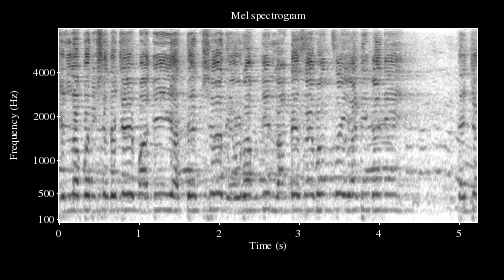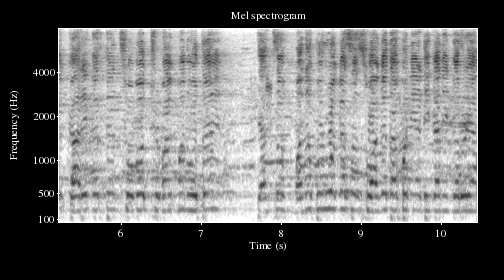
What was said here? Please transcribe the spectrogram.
जिल्हा परिषदेचे माजी अध्यक्ष देवरामजी लांडे साहेबांचं या ठिकाणी त्यांच्या कार्यकर्त्यांसोबत शुभागमन होत आहे त्यांचं मनपूर्वक असं स्वागत आपण या ठिकाणी करूया.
